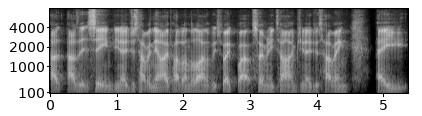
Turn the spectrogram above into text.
as, as it seemed. You know, just having the iPad on the line that we spoke about so many times. You know, just having a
